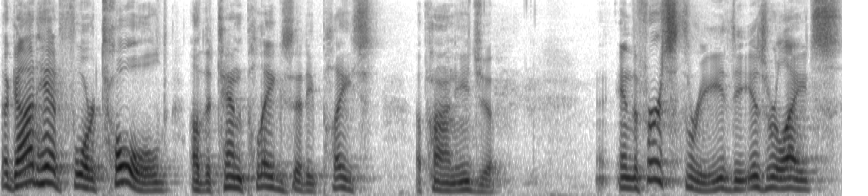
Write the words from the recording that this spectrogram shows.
Now, God had foretold of the 10 plagues that He placed upon Egypt. And the first three, the Israelites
